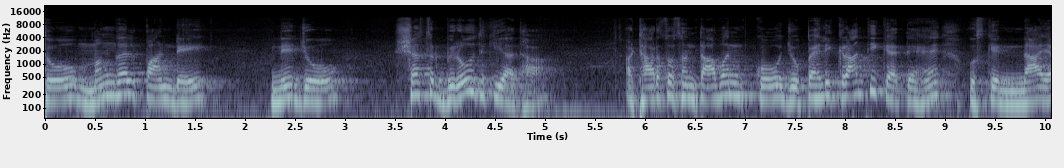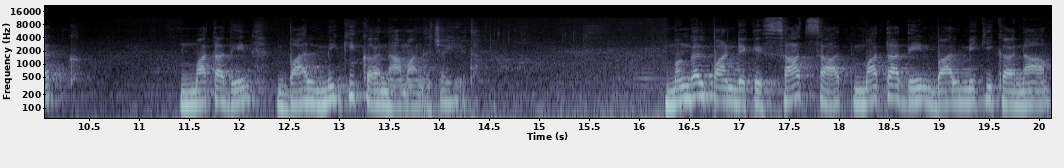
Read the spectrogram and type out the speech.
तो मंगल पांडे ने जो शस्त्र विरोध किया था अठारह को जो पहली क्रांति कहते हैं, उसके नायक माता दीन वाल्मीकि का नाम आना चाहिए था। मंगल पांडे के साथ साथ माता दीन वाल्मीकि का नाम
